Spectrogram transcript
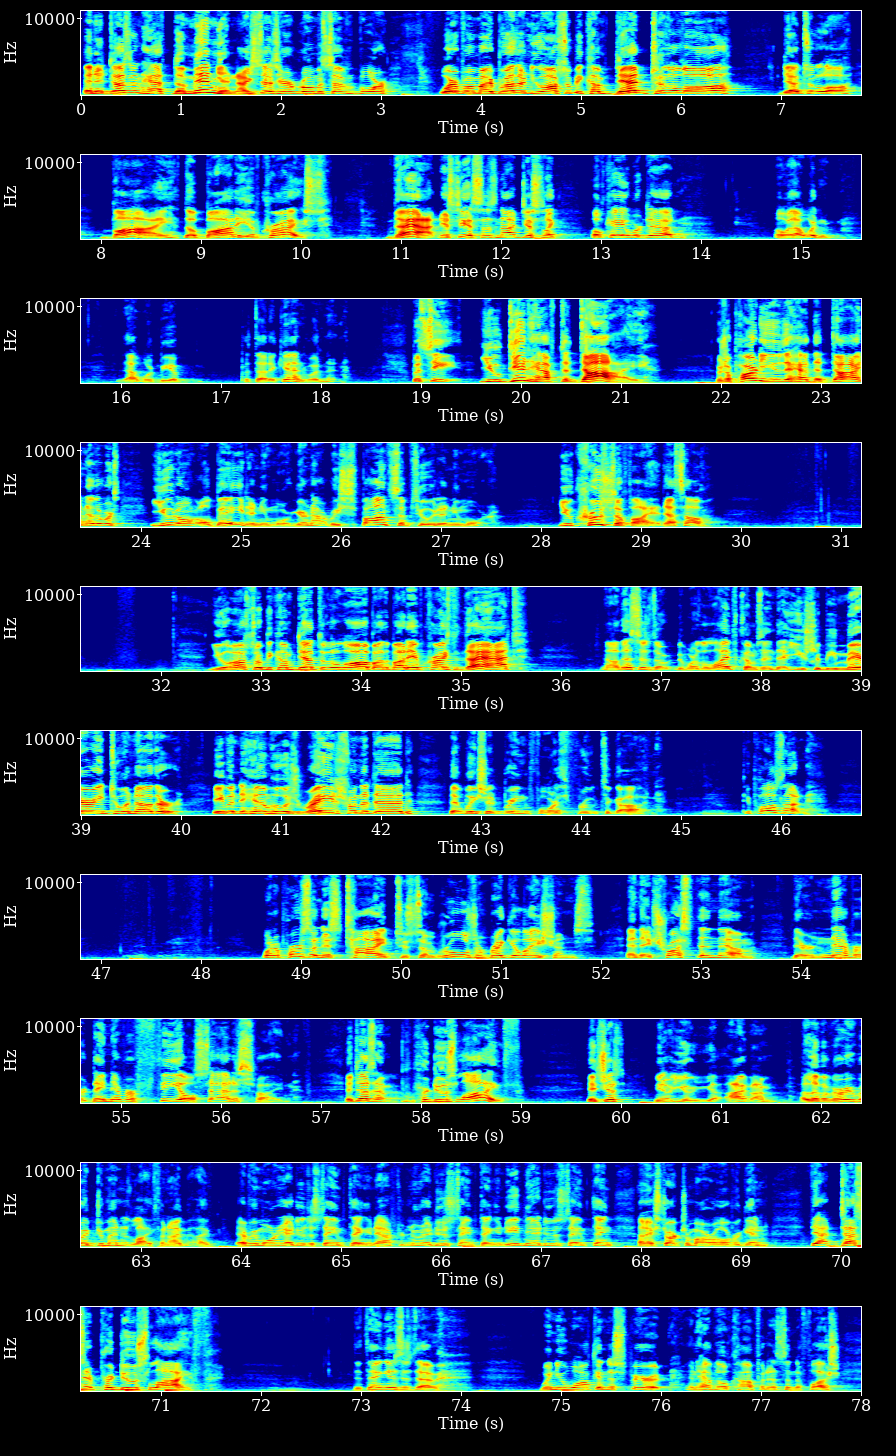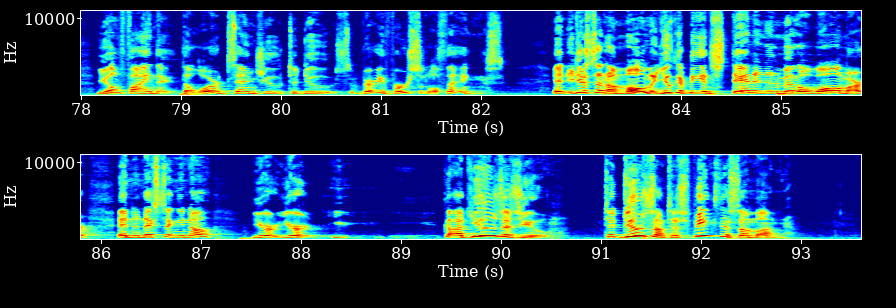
And it doesn't have dominion. Now he says here in Romans 7 4, Wherefore, my brethren, you also become dead to the law, dead to the law, by the body of Christ. That, you see, it says not just like, okay, we're dead. Oh, that wouldn't, that would be a pathetic end, wouldn't it? But see, you did have to die. There's a part of you that had to die. In other words, you don't obey it anymore. You're not responsive to it anymore. You crucify it. That's how. You also become dead to the law by the body of Christ. That, now this is the, where the life comes in, that you should be married to another, even to him who is raised from the dead, that we should bring forth fruit to God. Yeah. Paul's not. When a person is tied to some rules and regulations and they trust in them, they're never, they never feel satisfied. It doesn't produce life. It's just, you know, you, I, I'm, I live a very regimented life, and I, I, every morning I do the same thing, and afternoon I do the same thing, and evening I do the same thing, and I start tomorrow over again. That doesn't produce life. The thing is, is that when you walk in the Spirit and have no confidence in the flesh, you'll find that the Lord sends you to do very versatile things. And just in a moment, you could be in, standing in the middle of Walmart, and the next thing you know, you're, you're, you, God uses you to do something, to speak to someone.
